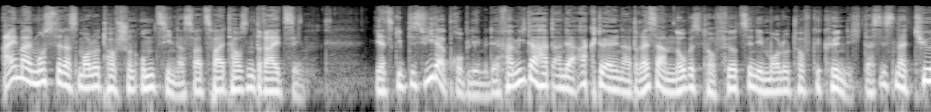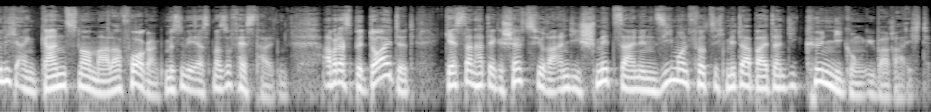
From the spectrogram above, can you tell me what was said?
Einmal musste das Molotow schon umziehen, das war 2013. Jetzt gibt es wieder Probleme. Der Vermieter hat an der aktuellen Adresse am Nobistor 14 den Molotow gekündigt. Das ist natürlich ein ganz normaler Vorgang, müssen wir erstmal so festhalten. Aber das bedeutet, gestern hat der Geschäftsführer Andi Schmidt seinen 47 Mitarbeitern die Kündigung überreicht.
